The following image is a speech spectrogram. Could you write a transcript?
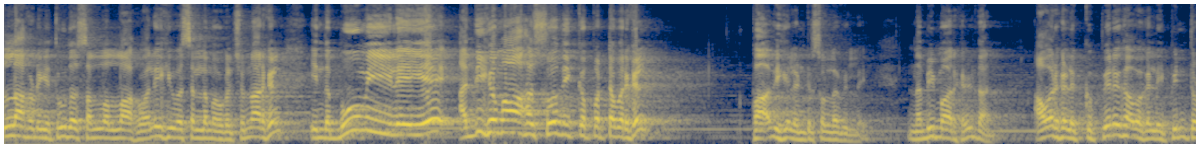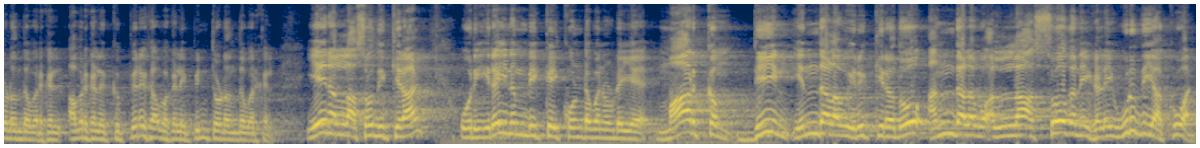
அல்லாஹுடைய தூத சல்லாஹு அலிஹி வசல்லம் அவர்கள் சொன்னார்கள் இந்த பூமியிலேயே அதிகமாக சோதிக்கப்பட்டவர்கள் பாவிகள் என்று சொல்லவில்லை. நபிமார்கள் தான் அவர்களுக்கு பிறகு அவர்களை பின்தொடர்ந்தவர்கள் அவர்களுக்கு பிறகு அவர்களை பின்தொடர்ந்தவர்கள். ஏன் அல்லாஹ் சோதிக்கிறான்? ஒரு இறை நம்பிக்கை கொண்டவனுடைய மார்க்கம் தீன் எந்த அளவு இருக்கிறதோ அந்த அளவு அல்லாஹ் சோதனைகளை உறுதியாக்குவான்.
